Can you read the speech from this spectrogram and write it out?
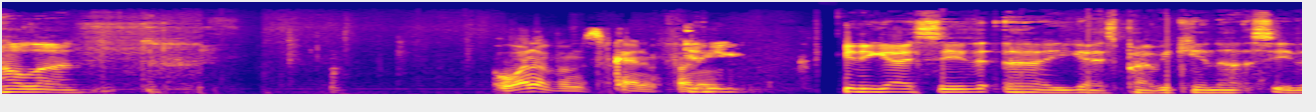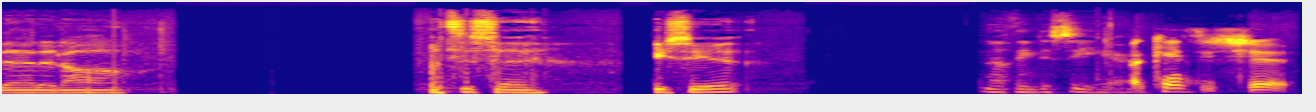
hold on. One of them's kind of Can funny. You, can you guys see that? Uh, you guys probably cannot see that at all. What's it say? You see it? Nothing to see here. I can't see shit.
